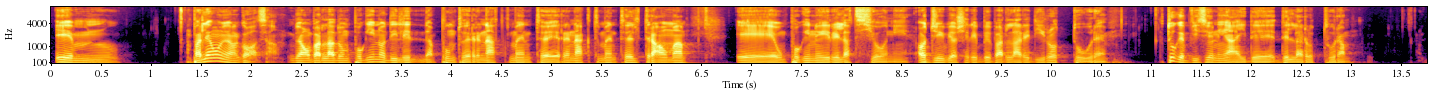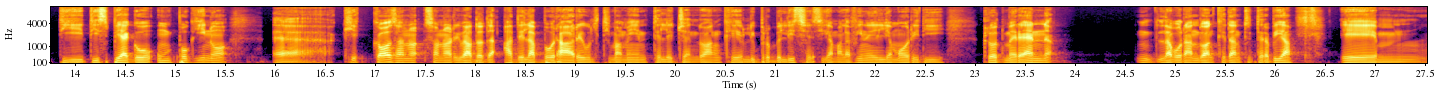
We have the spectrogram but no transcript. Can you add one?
Ehm, parliamo di una cosa, abbiamo parlato un pochino di appunto il reenactment, il reenactment del trauma e un pochino di relazioni. Oggi mi piacerebbe parlare di rotture. Tu che visioni hai de- della rottura? Ti, ti spiego un pochino eh, che cosa no, sono arrivato ad, ad, elaborare ultimamente leggendo anche un libro bellissimo che si chiama La fine degli amori di Claude Meren, mm, lavorando anche tanto in terapia e mm,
